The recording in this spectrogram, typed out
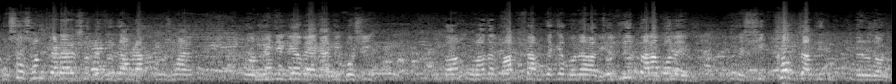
প্রশাসন ক্যাডারের সাথে যদি আমরা কোনো সময় কোনো মিটিংয়ে বা একাকি বসি তখন ওনাদের ভাবসাব দেখে মনে হয়, যদিও তারা বলে যে শিক্ষক জাতির মেরুদণ্ড,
